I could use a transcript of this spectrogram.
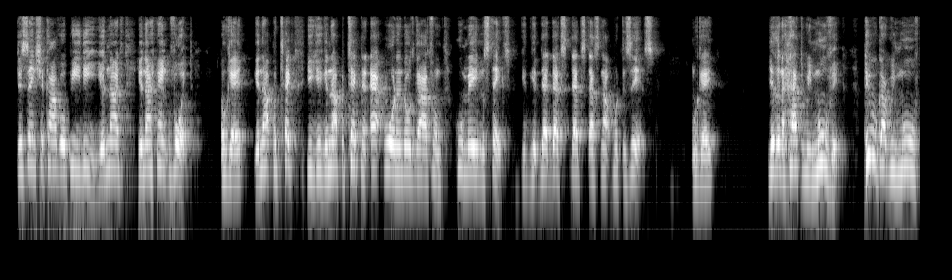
This ain't Chicago PD. You're not. You're not Hank Voight. Okay, you're not protect. You, you're not protecting Atwater and those guys from who made mistakes. You, you, that, that's that's that's not what this is. Okay, you're gonna have to remove it. People got removed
